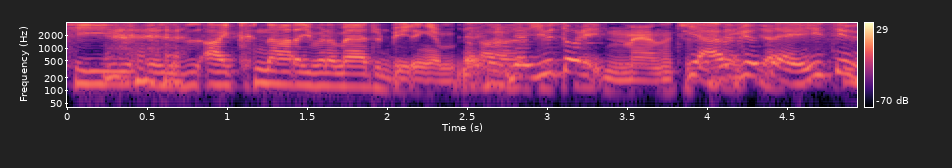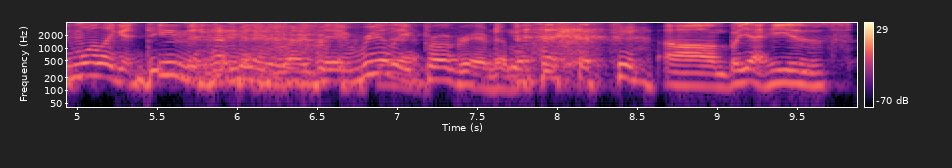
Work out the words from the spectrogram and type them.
he is. I could not even imagine beating him. No, Uh, no, you Just thought he- Satan, man. It's just yeah. I was gonna yeah. say he seems more like a demon. Like they really programmed him. um, but yeah, he is.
